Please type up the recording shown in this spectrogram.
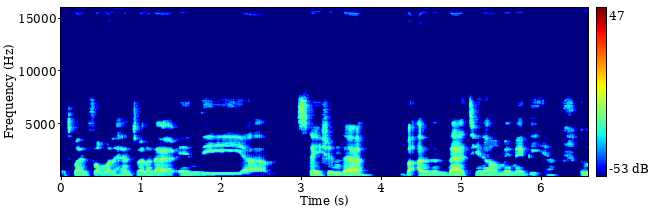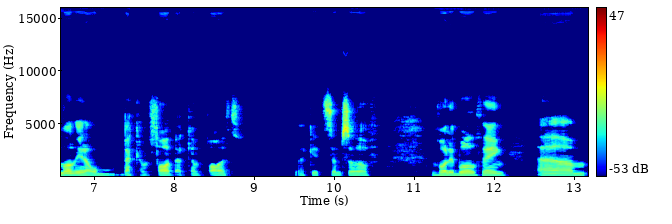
it went from one hand to another in the um, station there. But other than that, you know, may, maybe yeah, but not you know back and forth, back and forth, like it's some sort of volleyball thing. Um,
